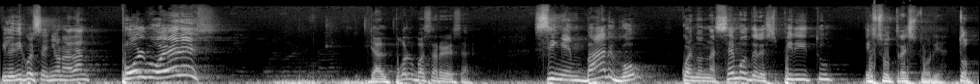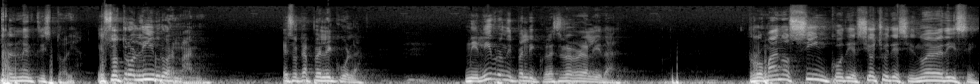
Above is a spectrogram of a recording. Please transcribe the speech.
Y le dijo el Señor a Adán, polvo eres y al polvo vas a regresar. Sin embargo, cuando nacemos del Espíritu, es otra historia, totalmente historia. Es otro libro, hermano. Es otra película. Ni libro ni película, es otra realidad. Romanos 5, 18 y 19 dice,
